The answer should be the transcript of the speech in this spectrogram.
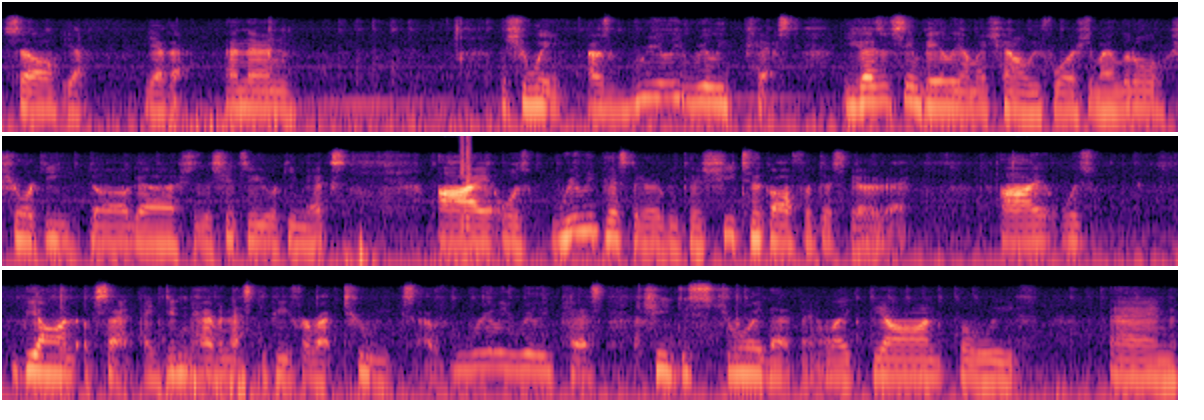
So yeah, you have that. And then the Shewee. I was really, really pissed. You guys have seen Bailey on my channel before. She's my little Shorky dog. Uh, she's a Shih Tzu Yorkie mix. I was really pissed at her because she took off with this the other day. I was beyond upset. I didn't have an STP for about two weeks. I was really, really pissed. She destroyed that thing, like, beyond belief. And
